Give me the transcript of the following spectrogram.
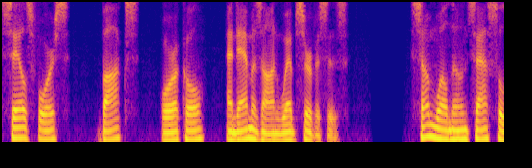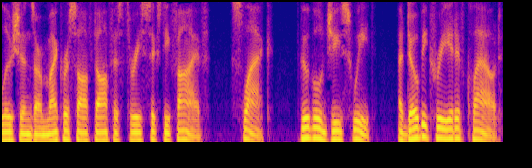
Salesforce, Box, Oracle, and Amazon Web Services. Some well known SaaS solutions are Microsoft Office 365, Slack, Google G Suite, Adobe Creative Cloud,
